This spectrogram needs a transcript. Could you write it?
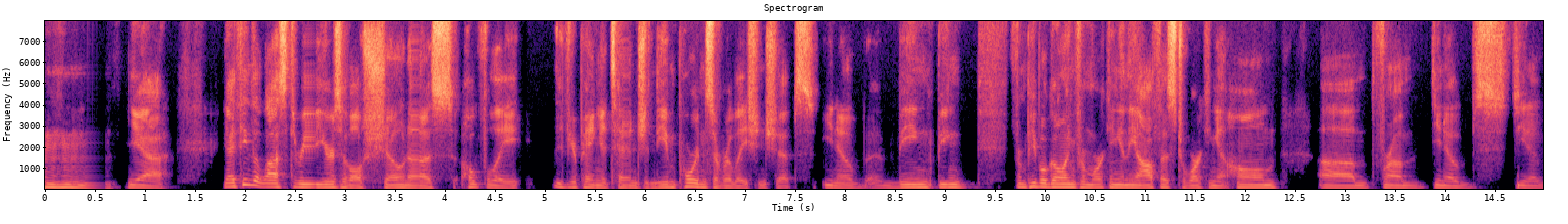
Mm-hmm. Yeah. Yeah, I think the last three years have all shown us, hopefully, if you're paying attention the importance of relationships you know being being from people going from working in the office to working at home um, from you know you know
